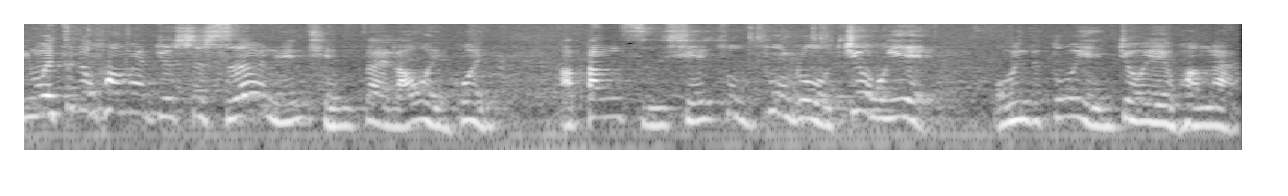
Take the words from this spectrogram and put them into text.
因为这个方案就是十二年前在劳委会。啊，当时协助部落就业，我们的多元就业方案。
